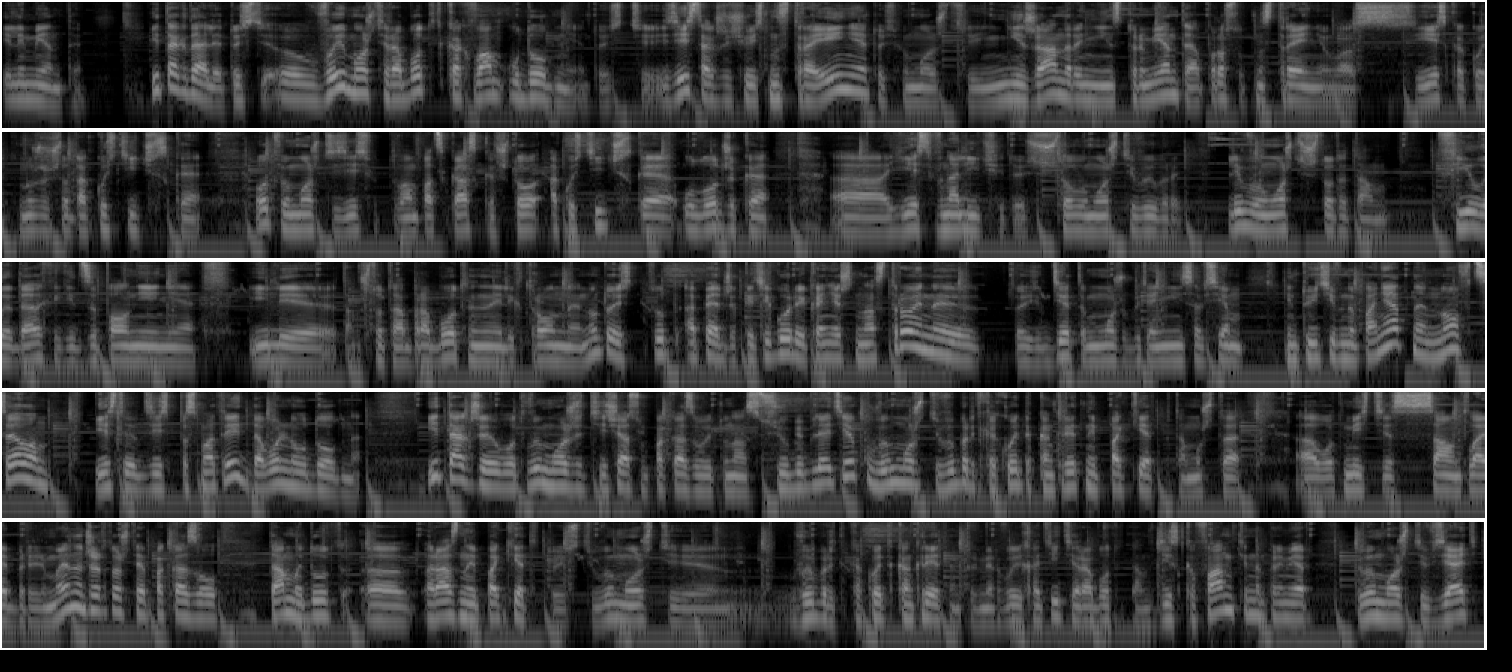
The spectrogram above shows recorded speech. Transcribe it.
элементы и так далее. То есть э, вы можете работать как вам удобнее. То есть здесь также еще есть настроение, то есть вы можете не жанры, не инструменты, а просто вот настроение у вас есть какое-то, нужно что-то акустическое. Вот вы можете здесь, вот вам подсказка, что акустическое у Logic э, есть в наличии, то есть что вы можете выбрать. Либо вы можете что-то там филы, да, какие-то заполнения, или там что-то обработанное, электронное. Ну, то есть тут, опять же, категории, конечно, настроены, то есть где-то, может быть, они не совсем интуитивно понятны, но в целом, если здесь посмотреть, довольно удобно. И также вот вы можете, сейчас он показывает у нас всю библиотеку, вы можете выбрать какой-то конкретный пакет, потому что а, вот вместе с Sound Library Manager, то, что я показывал, там идут а, разные пакеты, то есть вы можете выбрать какой-то конкретный, например, вы хотите работать там в диско-фанке, например, вы можете взять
